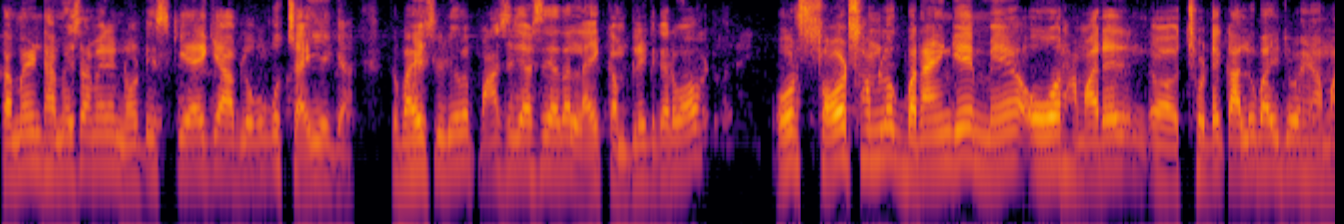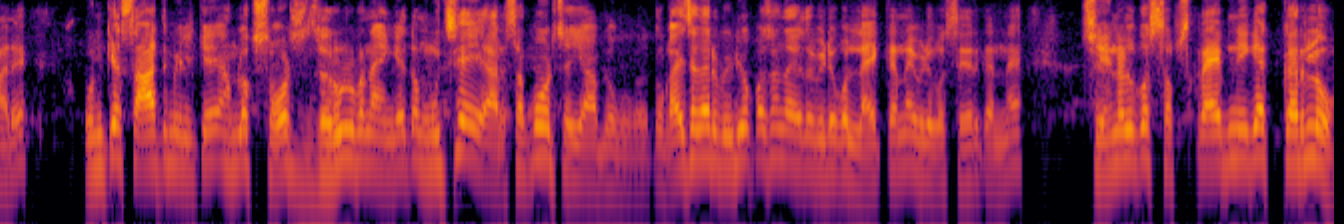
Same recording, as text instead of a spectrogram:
कमेंट हमेशा मैंने नोटिस किया है कि आप लोगों को चाहिए क्या। तो भाई, इस वीडियो पे पाँच हज़ार से ज़्यादा लाइक कंप्लीट करवाओ। और शॉर्ट्स हम लोग बनाएँगे, मैं और हमारे छोटे कालू भाई जो हैं हमारे, उनके साथ मिलके हम लोग शॉर्ट्स ज़रूर बनाएँगे। तो मुझे यार सपोर्ट चाहिए आप लोगों को। तो गाइस अगर वीडियो पसंद आए तो वीडियो को लाइक करना है वीडियो को शेयर करना है। चैनल को सब्सक्राइब नहीं किया, कर लो।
